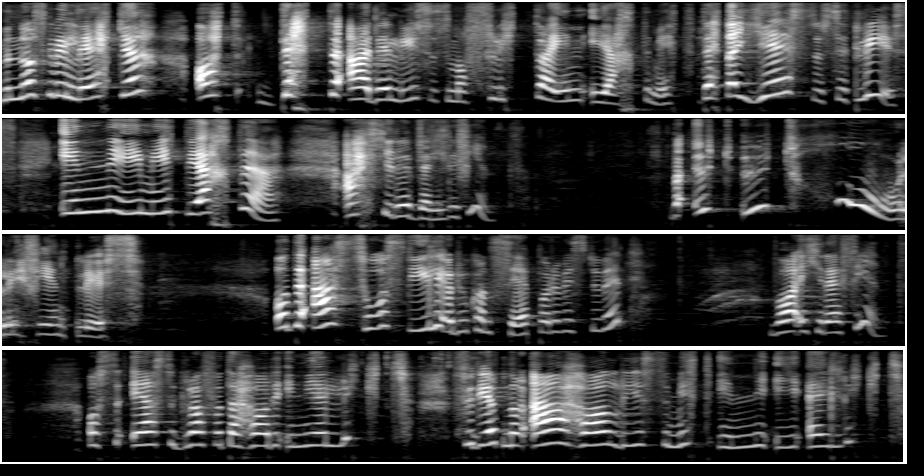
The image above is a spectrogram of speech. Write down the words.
Men nå skal vi leke at dette er det lyset som har flytta inn i hjertet mitt. Dette er Jesus sitt lys inni mitt hjerte. Er ikke det veldig fint? Var et utrolig fint lys. Og det er så stilig, og du kan se på det hvis du vil. Var ikke det fint? Og så er jeg så glad for at jeg har det inni ei lykt. Fordi at når jeg har lyset mitt inni i ei lykt,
